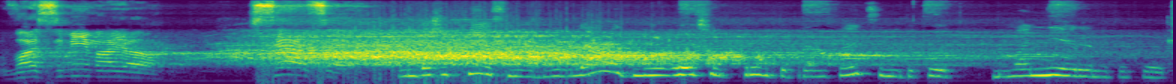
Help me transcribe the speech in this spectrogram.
«Возьми мое сердце». Он даже песню объявляет, ну очень круто, прям, знаете, на такой, на манере на какой-то.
